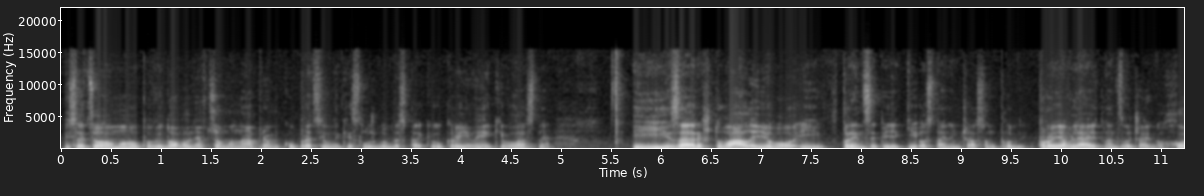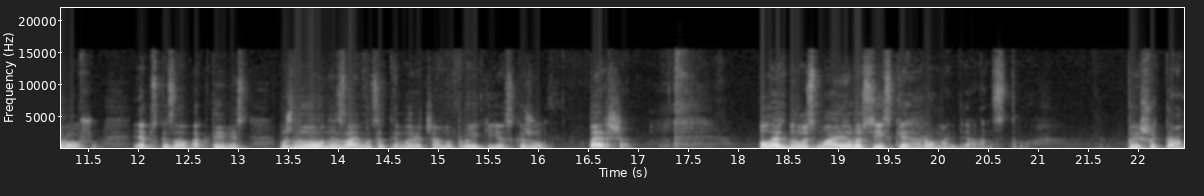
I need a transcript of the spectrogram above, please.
після цього мого повідомлення в цьому напрямку працівники Служби безпеки України, які, власне, і заарештували його, і, в принципі, які останнім часом про- проявляють надзвичайно хорошу, я б сказав, активність, можливо, вони займуться тими речами, про які я скажу. Перше, Олег Друзь має російське громадянство. Пишуть там,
